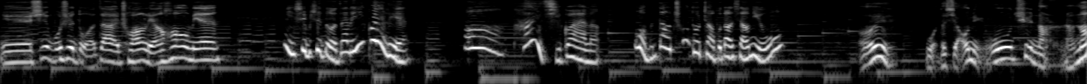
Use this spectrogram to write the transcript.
你是不是躲在窗帘后面？你是不是躲在了衣柜里？哦，太奇怪了，我们到处都找不到小女巫。哎，我的小女巫去哪儿了呢？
